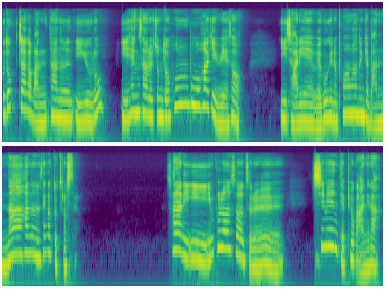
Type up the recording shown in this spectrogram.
구독자가 많다는 이유로 이 행사를 좀 더 홍보하기 위해서 이 자리에 외국인을 포함하는 게 맞나 하는 생각도 들었어요. 차라리 이 인플루언서들을 시민 대표가 아니라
